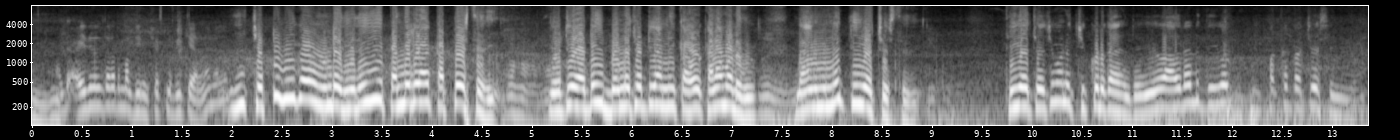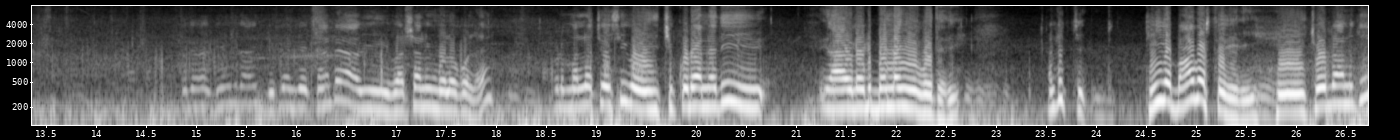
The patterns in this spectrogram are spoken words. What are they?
మళ్ళీ మళ్ళీ? ఈ చెట్టు మీకు ఉండదు. ఇది పందిరిలా కప్పేస్తుంది. ఎటు అటు ఈ బెండ చెట్టు అన్ని కనబడదు. దాని మీద తీగ వచ్చేస్తుంది. తీగ వచ్చేసి మనకు చిక్కుడు కాయలుతుంది ఇవి ఆల్రెడీ తీగ పక్కకు వచ్చేసింది దీనికి దానికి డిఫరెంట్ ఏంటంటే అవి వర్షానికి మొలకోలే ఇప్పుడు మళ్ళీ వచ్చేసి ఈ చిక్కుడు అనేది ఆల్రెడీ బెండకి పోతుంది. అంటే తీగ బాగా వస్తుంది ఇది. ఈ చూడడానికి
